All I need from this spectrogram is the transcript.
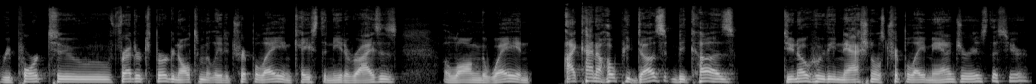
report to Fredericksburg and ultimately to AAA in case the need arises along the way. And I kind of hope he does because do you know who the Nationals AAA manager is this year?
